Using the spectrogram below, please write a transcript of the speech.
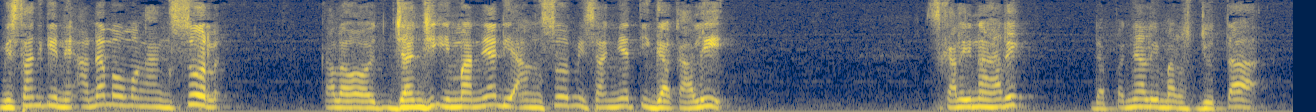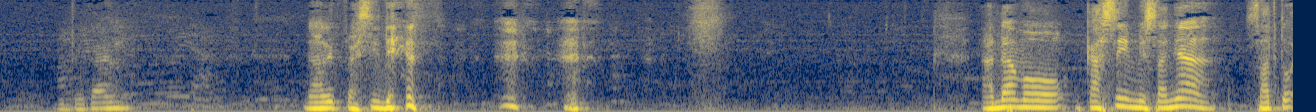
misalnya gini, Anda mau mengangsur. Kalau janji imannya diangsur misalnya tiga kali, sekali narik dapatnya 500 juta gitu kan. Narik presiden. Anda mau kasih misalnya 1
